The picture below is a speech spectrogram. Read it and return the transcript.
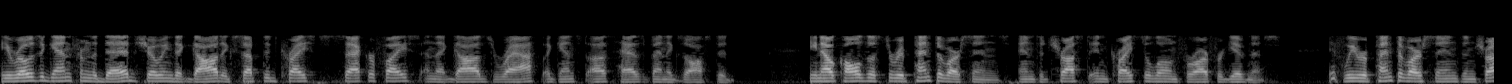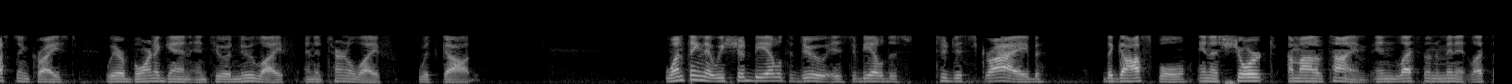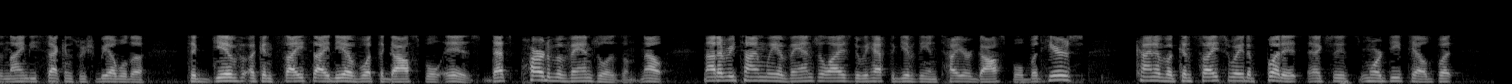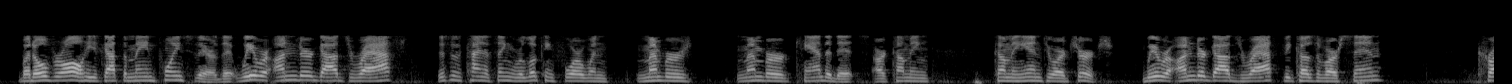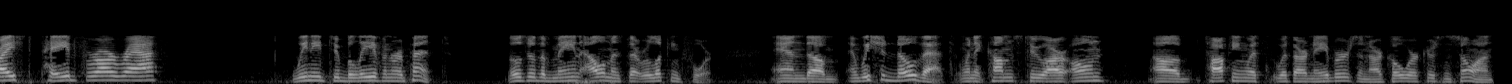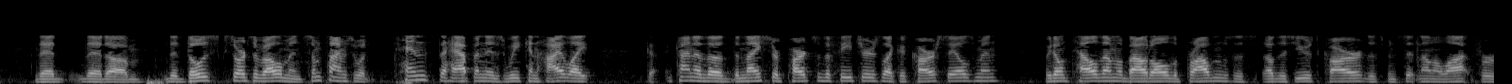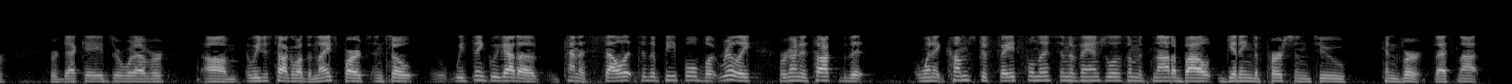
He rose again from the dead, showing that God accepted Christ's sacrifice and that God's wrath against us has been exhausted. He now calls us to repent of our sins and to trust in Christ alone for our forgiveness. If we repent of our sins and trust in Christ, we are born again into a new life, an eternal life with God. One thing that we should be able to do is to be able to, to describe the gospel in a short amount of time, in less than a minute, less than 90 seconds. We should be able to, to give a concise idea of what the gospel is. That's part of evangelism. Now, not every time we evangelize do we have to give the entire gospel, but here's kind of a concise way to put it. Actually, it's more detailed, but but overall, he's got the main points there that we were under God's wrath. This is the kind of thing we're looking for when members member candidates are coming coming into our church. We were under God's wrath because of our sin. Christ paid for our wrath. We need to believe and repent. Those are the main elements that we're looking for, and um, and we should know that when it comes to our own uh, talking with, with our neighbors and our coworkers and so on. That that um, that those sorts of elements. Sometimes what tends to happen is we can highlight kind of the the nicer parts of the features, like a car salesman. We don't tell them about all the problems of this used car that's been sitting on the lot for for decades or whatever. Um, we just talk about the nice parts, and so we think we got to kind of sell it to the people, but really we're going to talk that when it comes to faithfulness in evangelism, it's not about getting the person to convert. That's not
